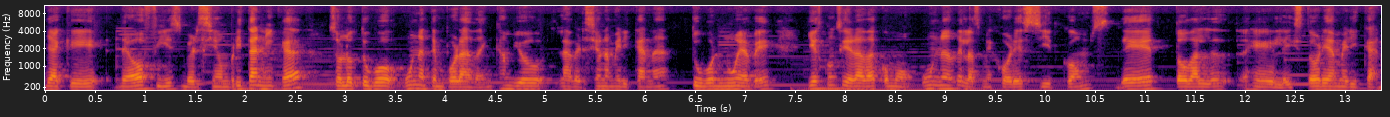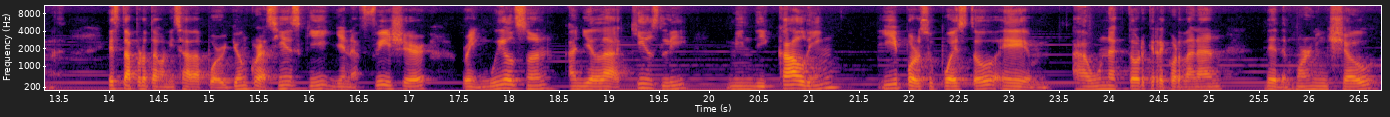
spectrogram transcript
ya que The Office versión británica solo tuvo una temporada, en cambio la versión americana tuvo nueve y es considerada como una de las mejores sitcoms de toda la, eh, historia americana. Está protagonizada por John Krasinski, Jenna Fisher, Rain Wilson, Angela Kingsley, Mindy Kaling y por supuesto em, a un actor que recordarán de The Morning Show,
